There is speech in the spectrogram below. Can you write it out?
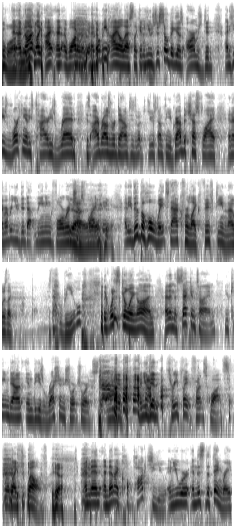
And I'm not like I and I waddling, and I don't mean ILS. Like I mean, he was just so big that his arms did, and he's working and he's tired. He's red. His eyebrows were down. 'cause He's about to do something. You grab the chest fly, and I remember you did that leaning forward Yeah, chest fly yeah, thing, and he did the whole weight stack for like 15, and I was like, is that real? like, what is going on? And then the second time, you came down in these Russian short shorts, you did, and you did three plate front squats for like 12. Yeah. And then, and then I call, talked to you, and you were, and this is the thing, right?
